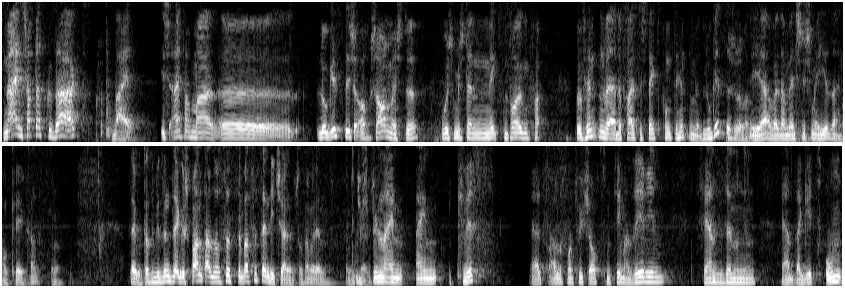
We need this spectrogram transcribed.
Nein, ich habe das gesagt, Weil? ich einfach mal äh, logistisch auch schauen möchte, wo ich mich dann in den nächsten Folgen befinden werde, falls ich sechs Punkte hinten bin. Logistisch oder was? Ja, weil dann werde ich nicht mehr hier sein. Okay, krass. Bruder. Sehr gut. Also wir sind sehr gespannt. Also was ist, was ist denn die Challenge? Was haben wir denn für eine Wir Challenge? spielen ein, ein Quiz. Ja, jetzt alles natürlich auch zum Thema Serien, Fernsehsendungen. Ja, da geht es um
